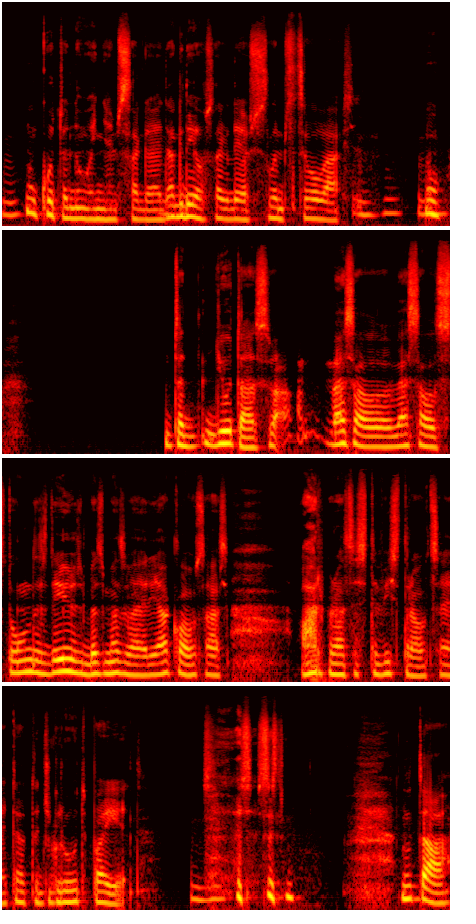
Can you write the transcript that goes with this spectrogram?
-hmm. nu, ko tu no viņiem sagaidi? Ak, Dievs, ak, Dievs, slims cilvēks. Mm -hmm. nu, tad jūtās vesel, veselas stundas, divas, bez maz vai ir jāklausās. Ārprāts es tev iztraucēju, tev taču grūti paiet. Mm -hmm. nu tā, mm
